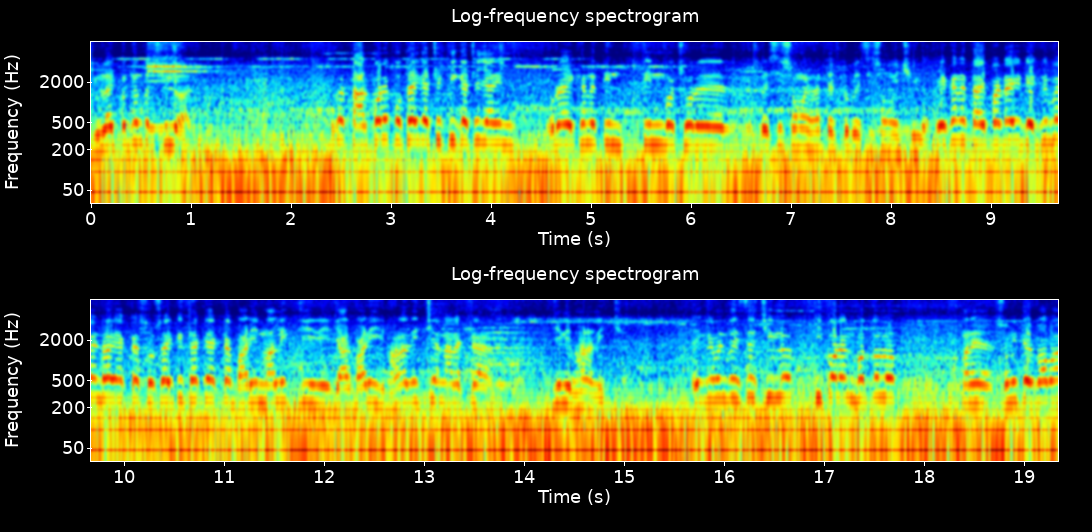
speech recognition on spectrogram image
জুলাই পর্যন্ত ছিল আর। এবার তারপরে কোথায় গেছে, কি গেছে জানি না ওরা এখানে তিন তিন বছরের বেশি সময়, হয়তো একটু বেশি সময় ছিল। এখানে তাইপাটাই এগ্রিমেন্ট হয়, একটা সোসাইটি থাকে, একটা বাড়ির মালিক যিনি, যার বাড়ি ভাড়া দিচ্ছেন আর একটা যিনি ভাড়া নিচ্ছেন। এগ্রিমেন্ট বেসে ছিল, কি করেন ভদ্রলোক? মানে সুমিতের বাবা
